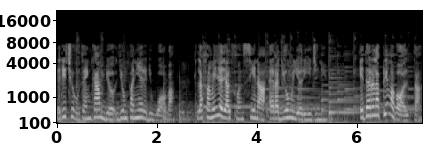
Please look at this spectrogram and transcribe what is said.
ricevuta in cambio di un paniere di uova. La famiglia di Alfonsina era di umili origini ed era la prima volta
